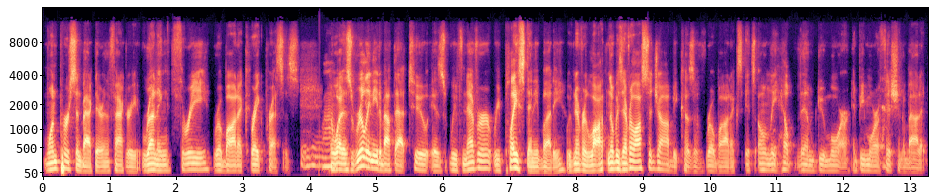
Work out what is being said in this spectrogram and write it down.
one person back there in the factory running three robotic brake presses. Wow. And what is really neat about that too is we've never replaced anybody. We've never lost nobody's ever lost a job because of robotics. It's only helped them do more and be more efficient about it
